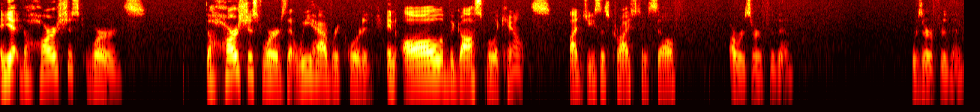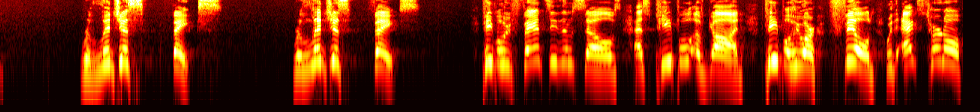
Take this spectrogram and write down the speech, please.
And yet, the harshest words, the harshest words that we have recorded in all of the gospel accounts by Jesus Christ Himself are reserved for them. Reserved for them. Religious fakes. Religious fakes people who fancy themselves as people of God, people who are filled with external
